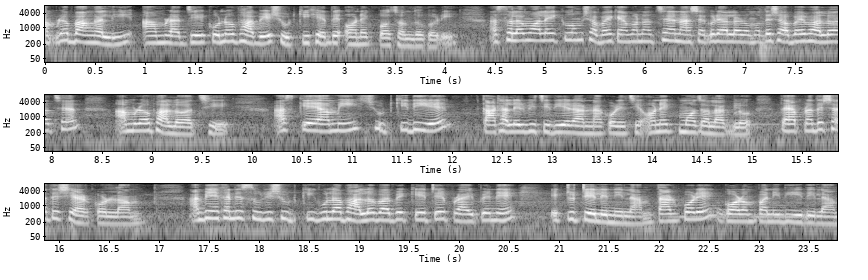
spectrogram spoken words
আমরা বাঙালি, আমরা যে কোনোভাবে শুটকি খেতে অনেক পছন্দ করি। আসসালামু আলাইকুম, সবাই কেমন আছেন? আশা করি আল্লাহর রহমতে সবাই ভালো আছেন, আমরাও ভালো আছি। আজকে আমি শুটকি দিয়ে কাঁঠালের বিচি দিয়ে রান্না করেছি, অনেক মজা লাগল, তাই আপনাদের সাথে শেয়ার করলাম। আমি এখানে সুরি শুটকিগুলো ভালোভাবে কেটে ফ্রাই প্যানে একটু টেলে নিলাম, তারপরে গরম পানি দিয়ে দিলাম।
